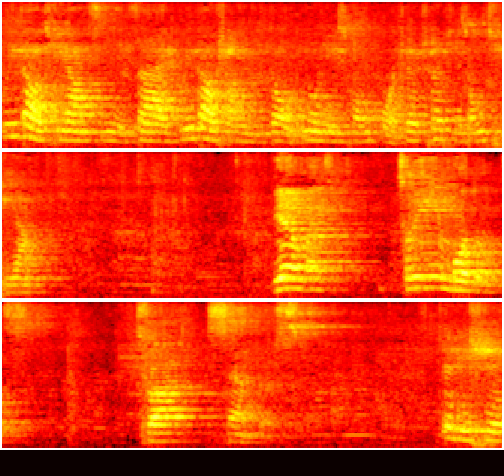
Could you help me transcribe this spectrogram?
轨道取样器在轨道上移动，用于从火车车皮中取样。We have got three models truck samplers. 这里是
